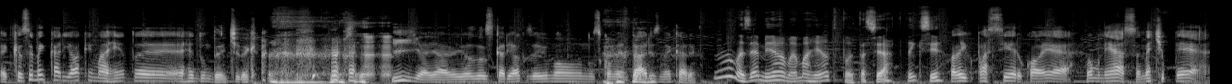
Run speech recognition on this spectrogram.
É que você bem carioca e marrento é, é redundante, né, cara? Ih, ai, ai, os cariocas aí vão nos comentários, né, cara? Não, mas é mesmo, é marrento, pô. Tá certo, tem que ser. Falei com o parceiro, qual é? Vamos nessa, mete o pé.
